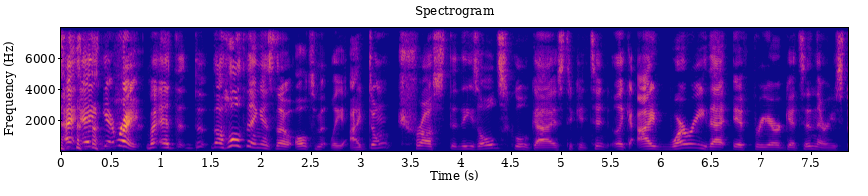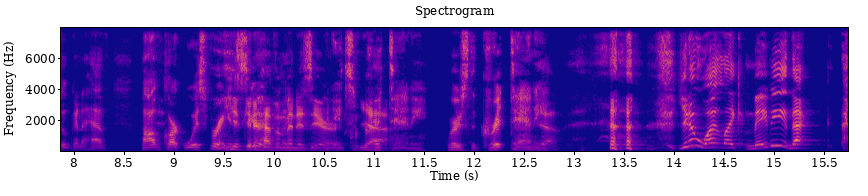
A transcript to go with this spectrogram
I, I, yeah, right. But the, the, the whole thing is, though, ultimately, I don't trust these old school guys to continue. Like, I worry that if Briere gets in there, he's still going to have Bob Clarke whispering. He's gonna have him like, in his ear. We need some Yeah. grit, Danny. Where's the grit, Danny? Yeah. you know what? Like maybe that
